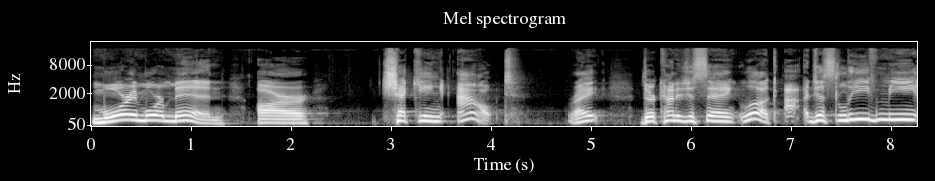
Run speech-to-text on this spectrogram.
More and more men are checking out, right? They're kind of just saying, look, just leave me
